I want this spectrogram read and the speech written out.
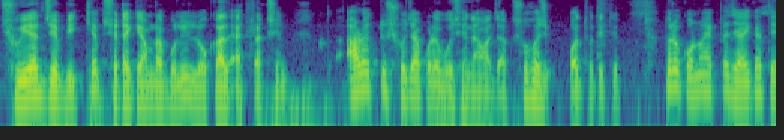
সুইয়ের যে বিক্ষেপ, সেটাকে আমরা বলি লোকাল অ্যাট্রাকশন। আরও একটু সোজা করে বুঝে নেওয়া যাক সহজ পদ্ধতিতে। ধরো কোনো একটা জায়গাতে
